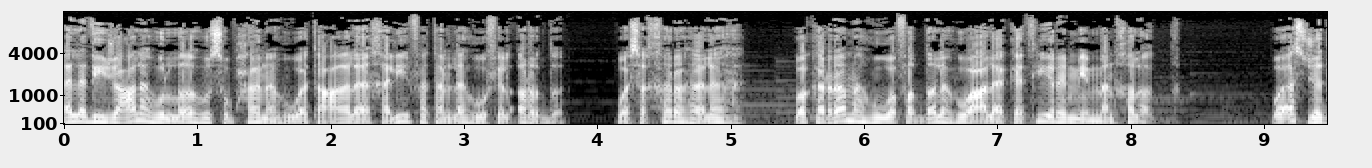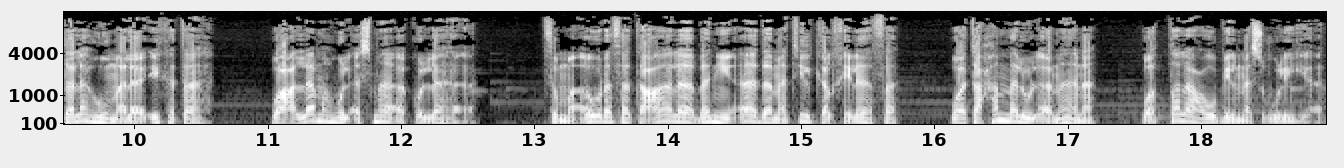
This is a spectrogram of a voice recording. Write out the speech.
الذي جعله الله سبحانه وتعالى خليفة له في الأرض وسخرها له وكرمه وفضله على كثير ممن خلق. وأسجد له ملائكته وعلمه الأسماء كلها. ثم أورث تعالى بني آدم تلك الخلافة وتحملوا الأمانة واطلعوا بالمسؤولية.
